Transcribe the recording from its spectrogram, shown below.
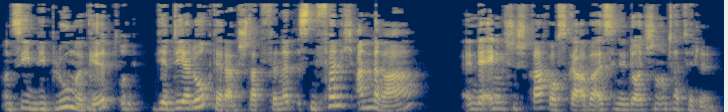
und sie ihm die Blume gibt und der Dialog, der dann stattfindet, ist ein völlig anderer in der englischen Sprachausgabe als in den deutschen Untertiteln.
